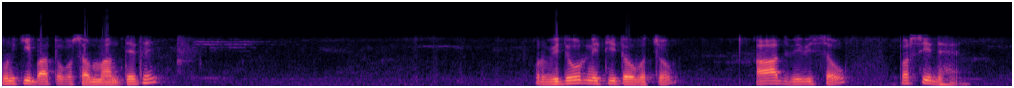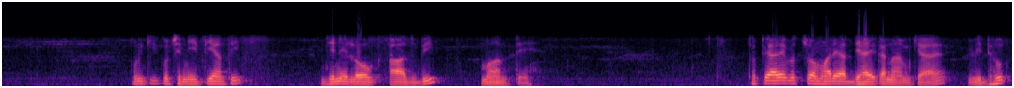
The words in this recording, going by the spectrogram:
उनकी बातों को सब मानते थे। और विदुर नीति तो बच्चों, आज भी विश्व प्रसिद्ध है। उनकी कुछ नीतियाँ थी, जिन्हें लोग आज भी मानते हैं। तो प्यारे बच्चों, हमारे अध्याय का नाम क्या है? विधुर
